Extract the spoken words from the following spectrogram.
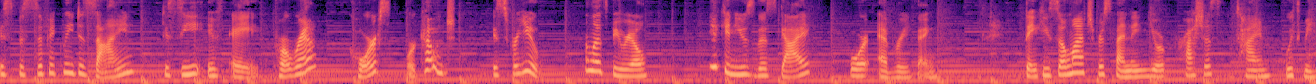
is specifically designed to see if a program, course, or coach is for you. And let's be real, you can use this guide for everything. Thank you so much for spending your precious time with me.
